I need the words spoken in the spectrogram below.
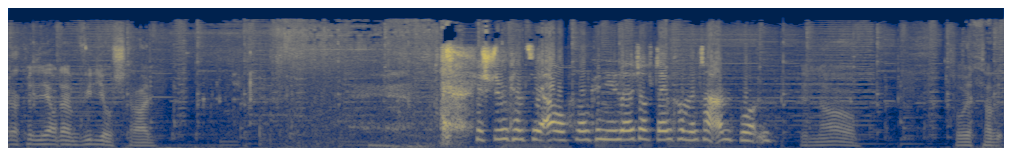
Ja, können Sie ja unter dem Video strahlen. Ja, stimmt, kannst du ja auch. Dann können die Leute auf deinen Kommentar antworten. Genau. So, jetzt habe ich.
